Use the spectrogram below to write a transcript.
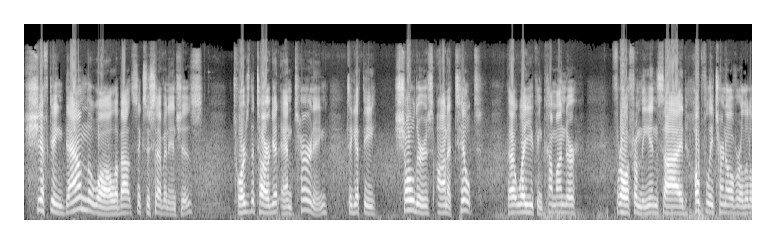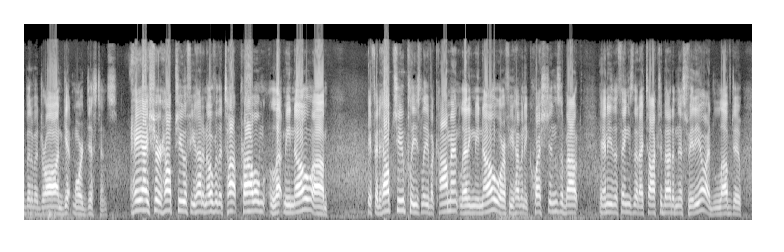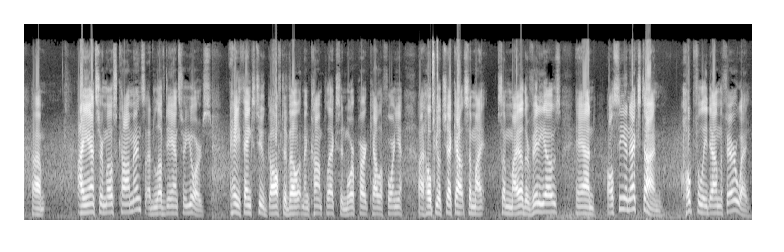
shifting down the wall about six or seven inches towards the target and turning to get the shoulders on a tilt. That way you can come under, throw it from the inside, hopefully turn over a little bit of a draw and get more distance hey, I sure helped you. If you had an over-the-top problem, let me know. Um, if it helped you, please leave a comment letting me know, or if you have any questions about any of the things that I talked about in this video, I'd love to. Um, I answer most comments. I'd love to answer yours. Hey, thanks to Golf Development Complex in Moorpark, California. I hope you'll check out some of my, some of my other videos, and I'll see you next time, hopefully down the fairway.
